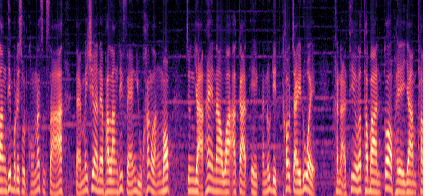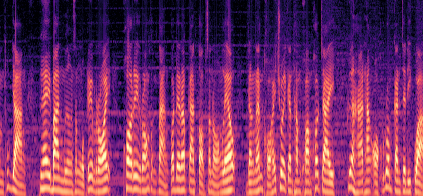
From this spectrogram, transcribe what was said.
ลังที่บริสุทธิ์ของนักศึกษา แต่ไม่เชื่อในพลังที่แฝงอยู่ข้างหลังม็อบ จึงอยากให้นาวาอากาศเอกอนุดิตเข้าใจด้วย ขณะที่รัฐบาลก็พยายามทำทุกอย่าง เพื่อให้บ้านเมืองสงบเรียบร้อย ข้อเรียกร้องต่างๆ ก็ได้รับการตอบสนองแล้ว ดังนั้นขอให้ช่วยกันทำความเข้าใจ เพื่อหาทางออกร่วมกันจะดีกว่า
